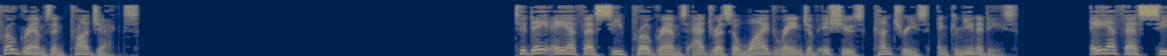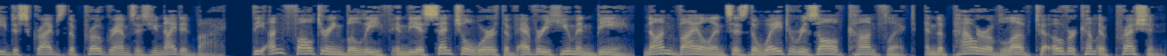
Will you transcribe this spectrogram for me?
Programs and projects Today AFSC programs address a wide range of issues, countries, and communities. AFSC describes the programs as united by the unfaltering belief in the essential worth of every human being, non-violence as the way to resolve conflict, and the power of love to overcome oppression,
